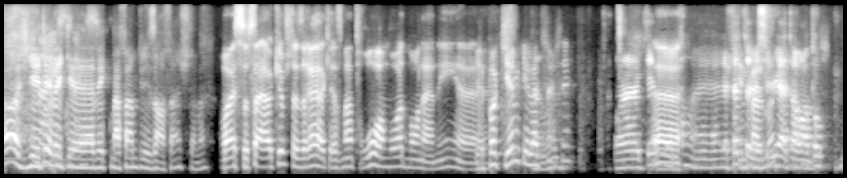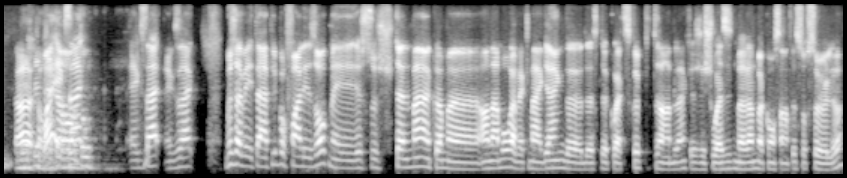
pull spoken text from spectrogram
Ah, j'y étais Nice, avec, euh, avec ma femme et les enfants, justement. Ouais, ça, ça occupe, je te dirais, quasiment trois mois de mon année. euh, Il n'y a pas Kim qui est là-dessus Ouais. aussi? Ouais, ok, Euh, bon, euh, le fait Kim celui à Toronto. Ah, Le fait Toronto. à Ouais, exact. Exact, exact. Moi, j'avais été appelé pour faire les autres, mais je, suis tellement comme euh, en amour avec ma gang de, de, de et de Tremblant que j'ai choisi de me rendre me concentrer sur ceux-là.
